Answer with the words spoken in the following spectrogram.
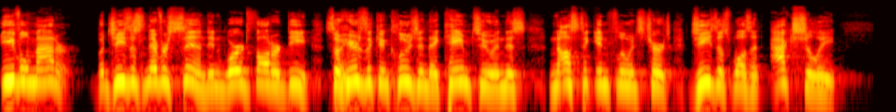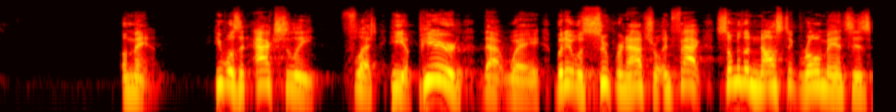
Evil matter. But Jesus never sinned in word, thought, or deed. So here's the conclusion they came to in this Gnostic influenced church Jesus wasn't actually a man, he wasn't actually flesh. He appeared that way, but it was supernatural. In fact, some of the Gnostic romances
